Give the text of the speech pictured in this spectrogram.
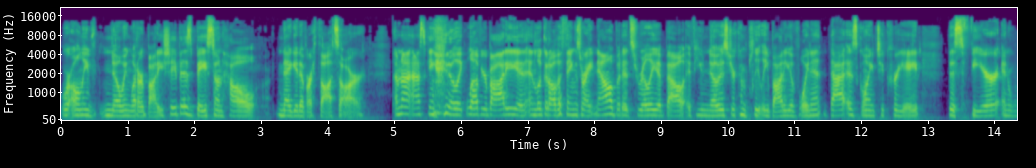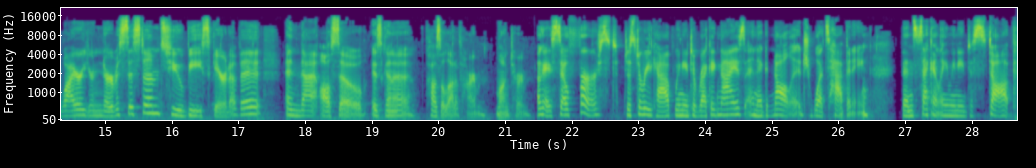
we're only knowing what our body shape is based on how negative our thoughts are. I'm not asking, you know, like love your body and, and, look at all the things right now, but it's really about if you notice you're completely body avoidant, that is going to create this fear and wire your nervous system to be scared of it. And that also is going to cause a lot of harm long term. Okay, so first, just to recap, we need to recognize and acknowledge what's happening. Then, secondly, we need to stop.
